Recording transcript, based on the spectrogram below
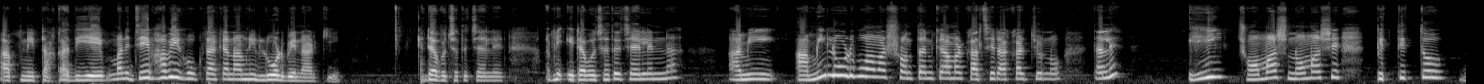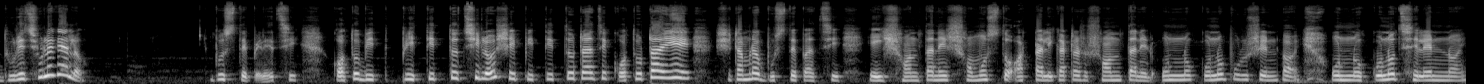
আপনি টাকা দিয়ে মানে যেভাবেই হোক না কেন আপনি লড়বেন আর কি। এটা বোঝাতে চাইলেন। আপনি এটা বোঝাতে চাইলেন না? আমি আমি লড়বো আমার সন্তানকে আমার কাছে রাখার জন্য? তাহলে এই ছ মাস ন মাসে পিতৃত্ব দূরে চলে গেল? বুঝতে পেরেছি। কত পিতৃত্ব ছিল, সেই পিতৃত্বটা যে কতটা এ, সেটা আমরা বুঝতে পারছি। এই সন্তানের সমস্ত অট্টালিকাটা সন্তানের, অন্য কোনো পুরুষের নয়, অন্য কোনো ছেলের নয়।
